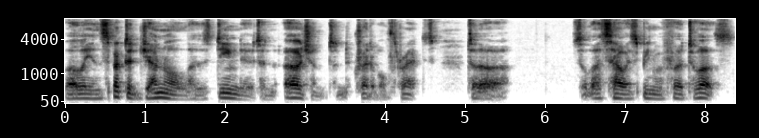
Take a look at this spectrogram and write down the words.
Well, the Inspector General has deemed it an urgent and credible threat to the. So that's how it's been referred to us.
